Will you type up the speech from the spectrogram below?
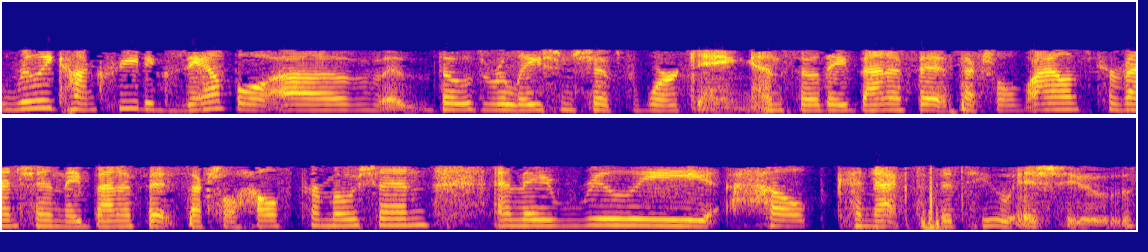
really concrete example of those relationships working. And so they benefit sexual violence prevention, they benefit sexual health promotion, and they really help connect the two issues.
